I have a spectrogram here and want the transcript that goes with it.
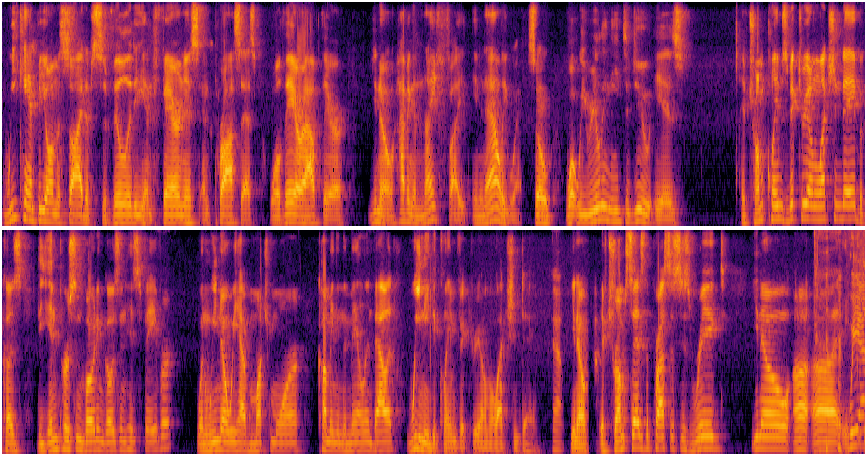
we can't be on the side of civility and fairness and process while they are out there, you know, having a knife fight in an alleyway. So what we really need to do is if Trump claims victory on election day because the in-person voting goes in his favor, when we know we have much more coming in the mail-in ballot, we need to claim victory on election day. Yeah. You know, if Trump says the process is rigged, you know, uh, uh, we ask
